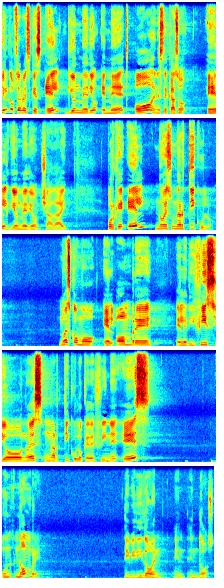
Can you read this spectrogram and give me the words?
Quiero que observes que es el guion medio Emet o en este caso el guion medio Shaddai, porque él no es un artículo, no es como el hombre, el edificio, no es un artículo que define, es un nombre dividido en, dos.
